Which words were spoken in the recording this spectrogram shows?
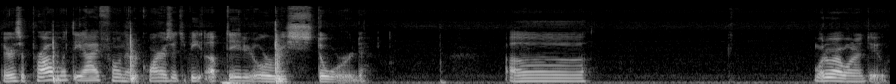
There's a problem with the iPhone that requires it to be updated or restored. Uh, what do I want to do?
